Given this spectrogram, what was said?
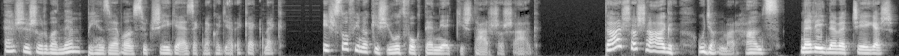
Elsősorban nem pénzre van szüksége ezeknek a gyerekeknek, és Szofinak is jót fog tenni egy kis társaság. Társaság? Ugyan már, Hans, ne légy nevetséges.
